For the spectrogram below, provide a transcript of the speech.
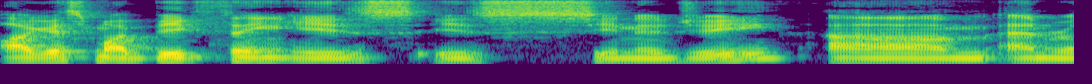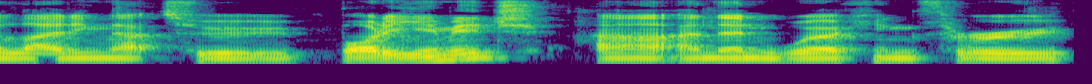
I guess, my big thing is is synergy um, and relating that to body image, uh, and then working through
